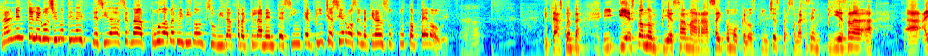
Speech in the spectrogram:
Realmente Legoshi no tiene necesidad de hacer nada. Pudo haber vivido en su vida tranquilamente sin que el pinche ciervo se metiera en su puto pedo, güey. Ajá. Y te das cuenta. Y, es cuando empieza a amarrarse y como que los pinches personajes empiezan a, a,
